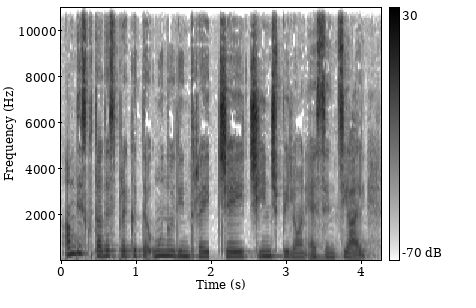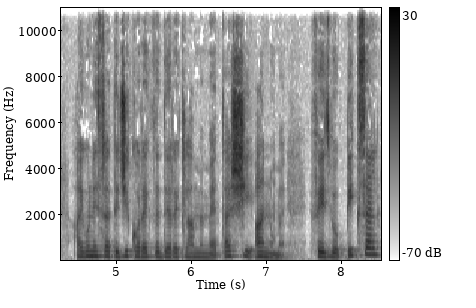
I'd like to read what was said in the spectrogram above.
am discutat despre câte unul dintre cei 5 piloni esențiali ai unei strategii corecte de reclame meta și anume – Facebook Pixel,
